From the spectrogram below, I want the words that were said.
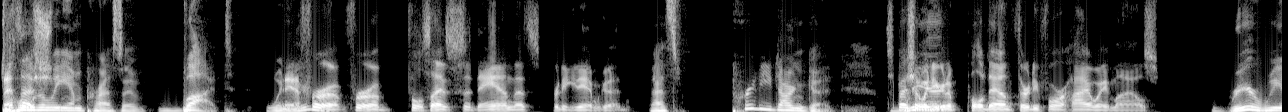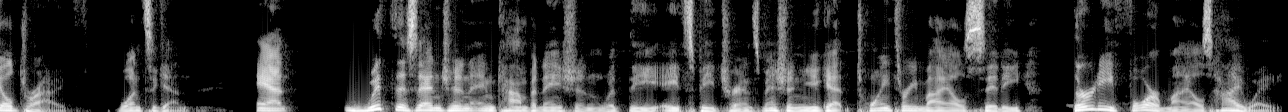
That's not sh- totally impressive, but when yeah, for a for a full size sedan, that's pretty damn good. that's pretty darn good. Especially when you're gonna pull down thirty four highway miles. rear wheel drive once again. And with this engine in combination with the eight speed transmission, you get 23 miles city, 34 miles highway.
